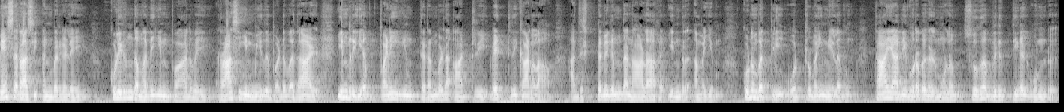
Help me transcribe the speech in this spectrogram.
மேசராசி அன்பர்களே குளிர்ந்த மதியின் பார்வை ராசியின் மீது படுவதால் இன்று எப்பணியையும் திறம்பட ஆற்றி வெற்றி காணலாம். அதிர்ஷ்ட மிகுந்த நாளாக இன்று அமையும். குடும்பத்தில் ஒற்றுமை நிலவும். தாயாதி உறவுகள் மூலம் சுக விருத்திகள் உண்டு.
